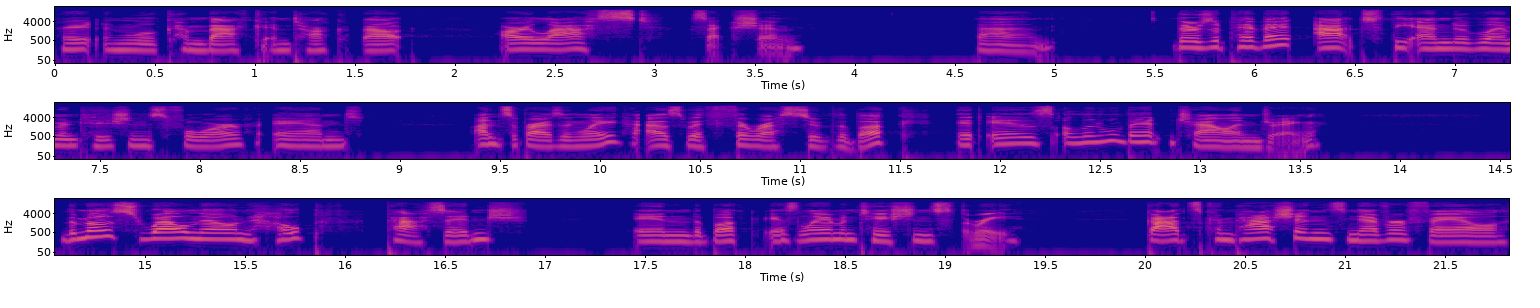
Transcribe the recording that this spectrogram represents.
Great. And we'll come back and talk about our last section. Um, there's a pivot at the end of Lamentations 4, and unsurprisingly, as with the rest of the book, it is a little bit challenging. The most well known hope passage in the book is Lamentations 3. God's compassions never fail.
